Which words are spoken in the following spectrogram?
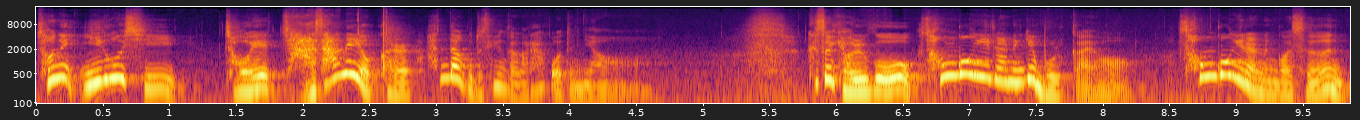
저는 이것이 저의 자산의 역할을 한다고도 생각을 하거든요. 그래서 결국 성공이라는 게 뭘까요? 성공이라는 것은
